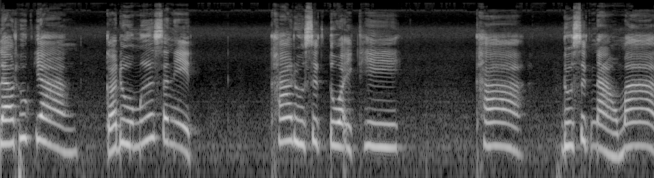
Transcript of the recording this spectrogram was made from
แล้วทุกอย่างก็ดูมืดสนิท ข้ารู้สึกตัวอีกที ข้ารู้สึกหนาวมาก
